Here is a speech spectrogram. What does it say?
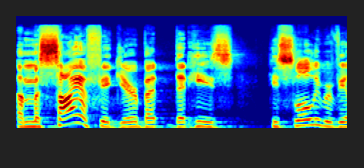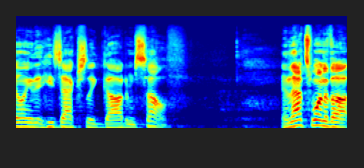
a Messiah figure, but that he's, he's slowly revealing that he's actually God himself. And that's one of, the,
